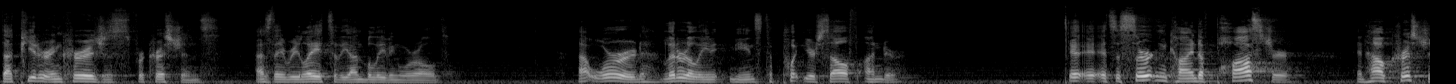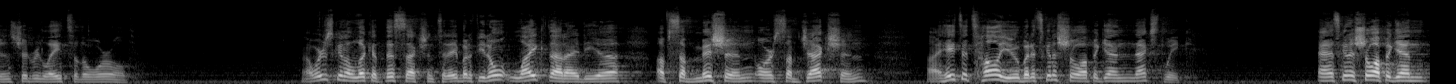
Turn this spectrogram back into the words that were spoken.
that Peter encourages for Christians as they relate to the unbelieving world. That word literally means to put yourself under. It's a certain kind of posture in how Christians should relate to the world. Now, we're just going to look at this section today, but if you don't like that idea of submission or subjection, I hate to tell you, but it's going to show up again next week. And it's going to show up again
